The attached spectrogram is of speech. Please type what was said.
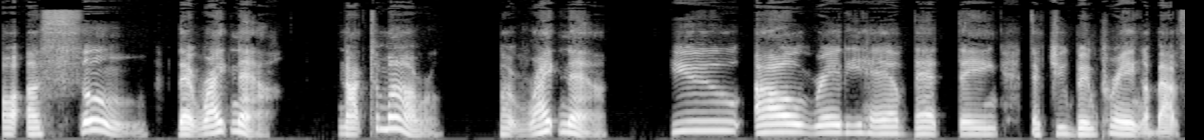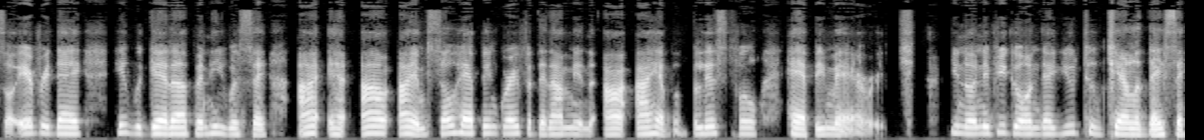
or assume that right now, not tomorrow, but right now, you already have that thing that you've been praying about. So every day he would get up and he would say, I am, I, I am so happy and grateful that I'm in, I, I have a blissful, happy marriage. You know, and if you go on their YouTube channel, they say,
